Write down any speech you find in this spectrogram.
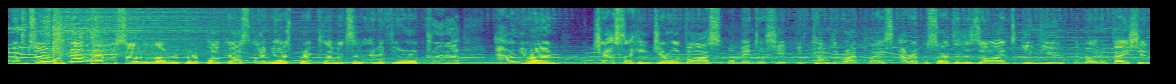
Welcome to another episode of the Lone Recruiter Podcast. I'm your host, Brett Clemenson, and if you're a recruiter out on your own or just seeking general advice or mentorship, you've come to the right place. Our episodes are designed to give you the motivation,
